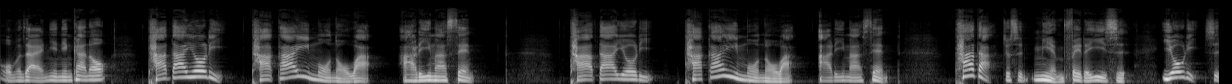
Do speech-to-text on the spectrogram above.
我们再念念看哦。ただより高いものはありません。ただより高いものはありません。ただ就是免费的意思， より是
